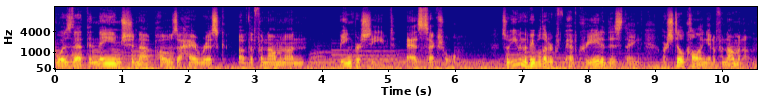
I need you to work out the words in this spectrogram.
was that the name should not pose a high risk of the phenomenon being perceived as sexual. So even the people that are, have created this thing are still calling it a phenomenon.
